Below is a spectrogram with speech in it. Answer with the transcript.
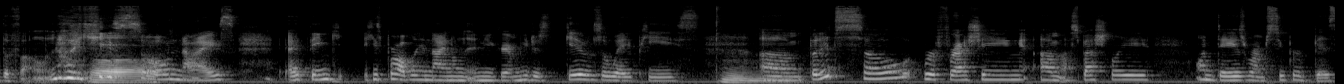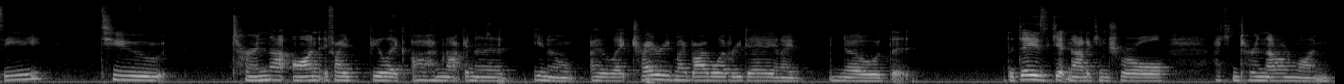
the phone. Like he's Aw. so nice. I think he's probably a nine on the Enneagram. He just gives away peace. Hmm. Um, but it's so refreshing, um, especially on days where I'm super busy, to turn that on if I feel like, oh, I'm not gonna, you know, I like try to read my Bible every day and I know that the day is getting out of control. I can turn that on while I'm,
